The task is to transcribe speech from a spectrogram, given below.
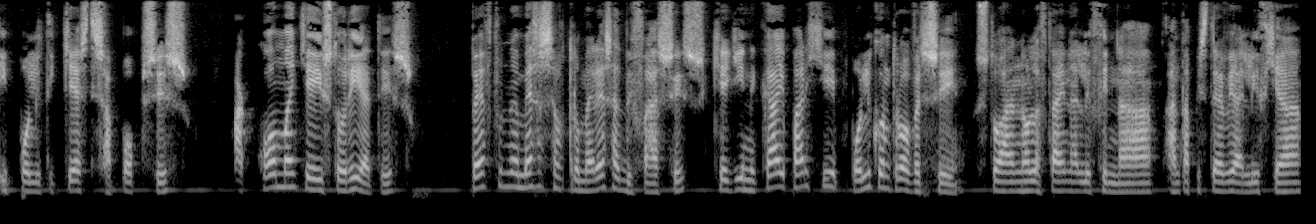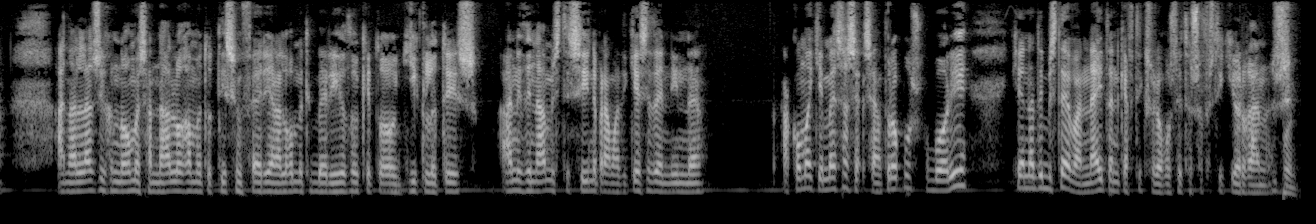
οι πολιτικές της απόψεις, ακόμα και η ιστορία της, πέφτουν μέσα σε τρομερές αντιφάσεις και γενικά υπάρχει πολύ controversy στο αν όλα αυτά είναι αληθινά, αν τα πιστεύει αλήθεια, αν αλλάζει γνώμες ανάλογα με το τι συμφέρει, ανάλογα με την περίοδο και το κύκλο της, αν οι δυνάμεις της είναι πραγματικές ή δεν είναι ακόμα και μέσα σε, σε ανθρώπους που μπορεί και να την πιστεύαν. Να ήταν και αυτή, ξέρω εγώ, στη θεσοφιστική οργάνωση. Λοιπόν,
